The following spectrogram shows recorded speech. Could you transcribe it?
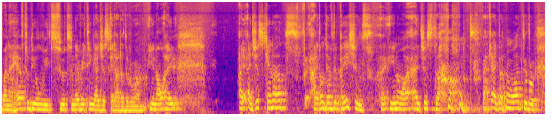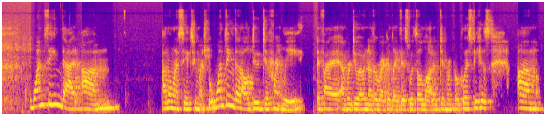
when i have to deal with suits and everything i just get out of the room you know i I, I just cannot. I don't have the patience. Uh, you know, I just don't. like, I don't know what to do. one thing that um, I don't want to say too much, but one thing that I'll do differently if I ever do another record like this with a lot of different vocalists, because um,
